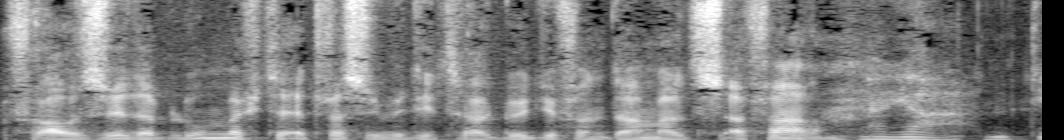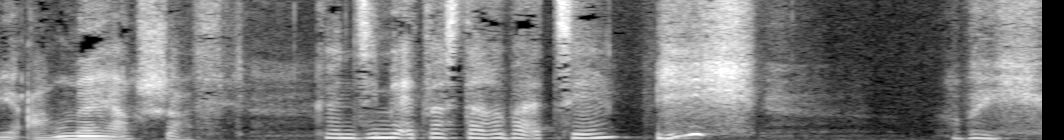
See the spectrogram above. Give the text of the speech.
Frau Söderblum möchte etwas über die Tragödie von damals erfahren. Na ja, die arme Herrschaft. Können Sie mir etwas darüber erzählen? Ich? Aber ich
